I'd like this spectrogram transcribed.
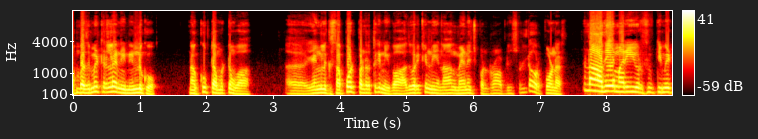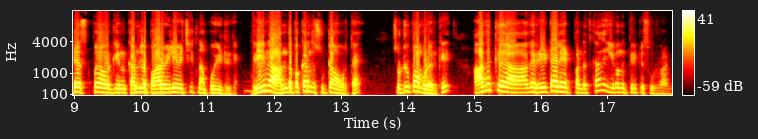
ஐம்பது மீட்டரில் நீ நின்றுக்கோ நான் கூப்பிட்டா மட்டும் வா. எங்களுக்கு சப்போர்ட் பண்ணுறதுக்கு நீ வா. அது வரைக்கும் நீ நாங்கள் மேனேஜ் பண்ணுறோம் அப்படின்னு சொல்லிட்டு அவர் போனார். நான் அதே மாதிரி ஒரு ஃபிஃப்டி மீட்டர்ஸ்க்கு போய் அவருக்கு என் கண்ணில் பார்வையிலே வச்சுக்கிட்டு நான் போயிட்டுருக்கேன் திடீர்னு அந்த பக்கம் இருந்து சுட்டான் ஒருத்தன். சுற்றுப்பான் போல இருக்குது அதுக்கு அதை ரீட்டாலியேட் பண்ணுறதுக்காக இவங்க திருப்பி சுடுறாங்க.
